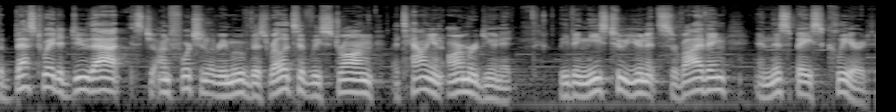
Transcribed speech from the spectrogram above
The best way to do that is to unfortunately remove this relatively strong Italian armored unit, leaving these two units surviving and this base cleared.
